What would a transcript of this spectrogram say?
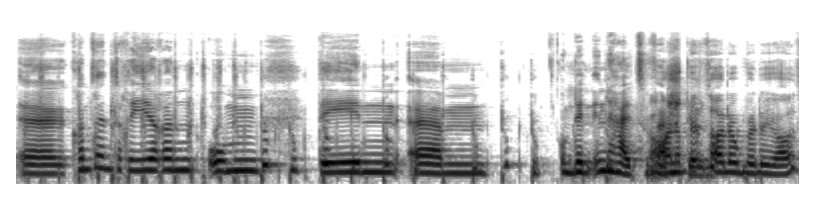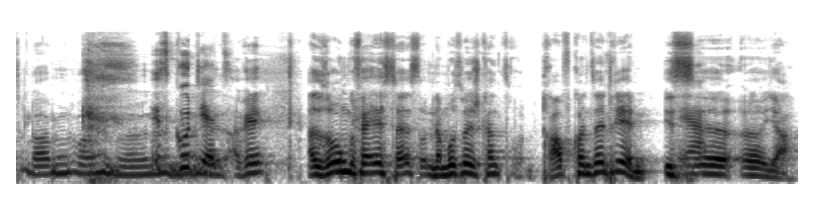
äh, konzentrieren, um den, ähm, um den Inhalt zu verstehen. Bildzeitung bitte ja, ausklappen. Ist gut jetzt. Okay, also so ungefähr ist das und da muss man sich ganz drauf konzentrieren. Ist, Ja. äh, äh, ja.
